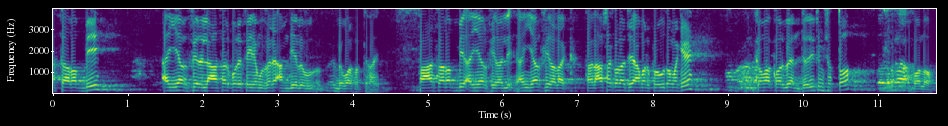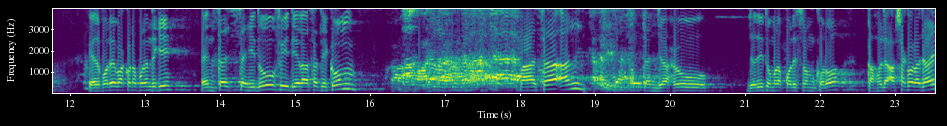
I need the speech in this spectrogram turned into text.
আশা রব্বি আইয়াগ ফির আলী আসার পরে ফেইলে মুজারে আম দিয়ে ব্যবহার করতে হয়। বা আশা রব্বি আইয়াগ ফির আলী আইয়াগ ফির আলাক। তাহলে আশা করা যায় আমার প্রভু তোমাকে ক্ষমা করবেন। যদি তুমি সত্য বলো। এরপরে বাক্যটা পড়েন দেখি। এন্তাজতাহিদু ফি দিরাসাতিকুম ফাসা আন তানজাহু। যদি তোমরা পরিশ্রম করো, তাহলে আশা করা যায়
